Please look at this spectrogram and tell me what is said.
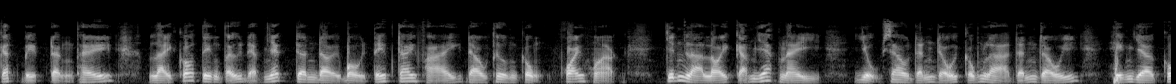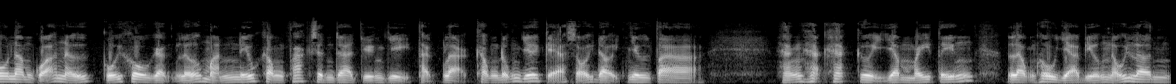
cách biệt trần thế, lại có tiên tử đẹp nhất trên đời bồi tiếp trái phải, đau thương cùng khoái hoạt. Chính là loại cảm giác này, dù sao rảnh rỗi cũng là rảnh rỗi. Hiện giờ cô năm quả nữ, củi khô gần lửa mạnh nếu không phát sinh ra chuyện gì thật là không đúng với kẻ sỏi đời như ta. Hắn hát hát cười dâm mấy tiếng, lòng hưu dạ bượng nổi lên,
